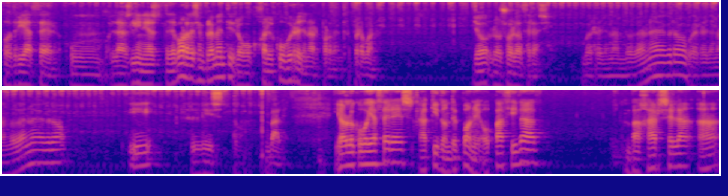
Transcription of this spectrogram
Podría hacer las líneas de borde simplemente y luego coger el cubo y rellenar por dentro. Pero bueno, yo lo suelo hacer así. Voy rellenando de negro, voy rellenando de negro y listo. Vale. Y ahora lo que voy a hacer es, aquí donde pone opacidad, bajársela a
